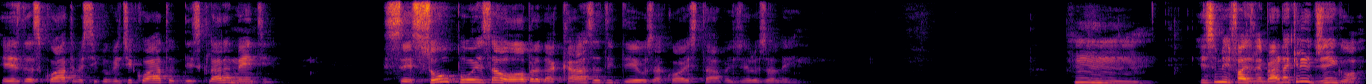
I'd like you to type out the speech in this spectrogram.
Esdras 4, versículo 24 diz claramente: Cessou, pois, a obra da casa de Deus, a qual estava em Jerusalém. Hum, isso me faz lembrar daquele jingle.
